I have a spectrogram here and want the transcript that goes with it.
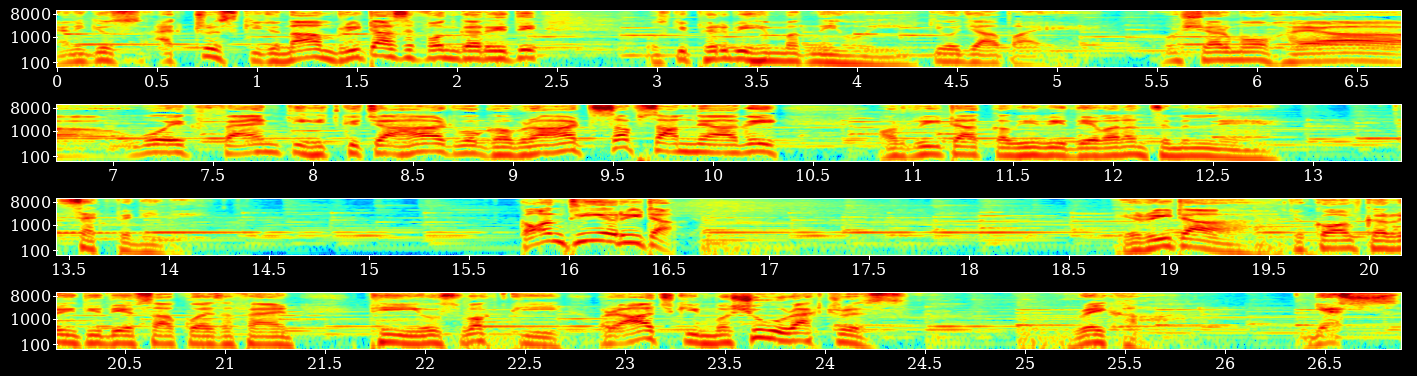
यानी कि उस एक्ट्रेस की जो नाम रीटा से फ़ोन कर रही थी, उसकी फिर भी हिम्मत नहीं हुई कि वो जा पाए। वो शर्मो हया, वो एक फ़ैन की हिचकिचाहट, वो घबराहट सब सामने आ गई और रीटा कभी भी देवानंद से मिलने सेट पे नहीं गई। कौन थी ये रीटा? ये रीटा जो कॉल कर रही थी देव साहब को एज अ फ़ैन थी उस वक्त की और आज की मशहूर एक्ट्रेस रेखा। यस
